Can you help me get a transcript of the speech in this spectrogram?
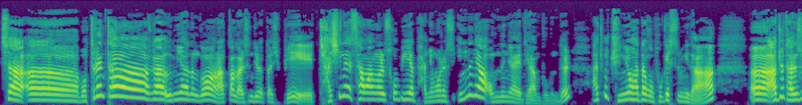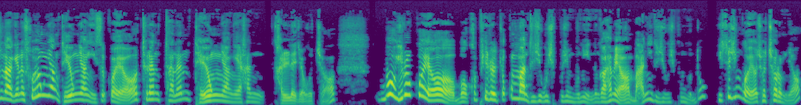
자, 아, 뭐 트렌타가 의미하는 건 아까 말씀드렸다시피 자신의 상황을 소비에 반영을 할 수 있느냐 없느냐에 대한 부분들 아주 중요하다고 보겠습니다. 어, 아주 단순하게는 소용량, 대용량이 있을 거예요. 트렌타는 대용량의 한 갈래죠, 그렇죠? 뭐 이럴 거예요. 뭐 커피를 조금만 드시고 싶으신 분이 있는가 하면 많이 드시고 싶은 분도 있으신 거예요. 저처럼요.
